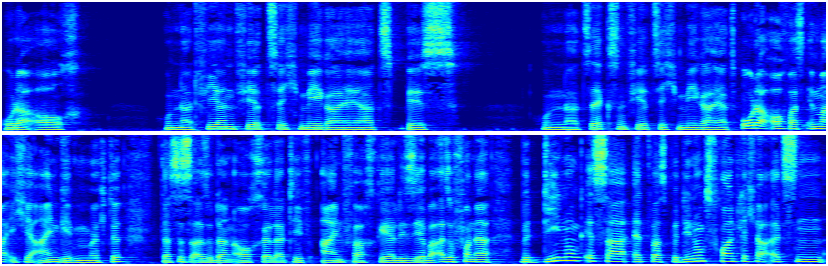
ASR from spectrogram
oder auch 144 MHz bis 146 MHz oder auch was immer ich hier eingeben möchte. Das ist also dann auch relativ einfach realisierbar. Also von der Bedienung ist er etwas bedienungsfreundlicher als, ein,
